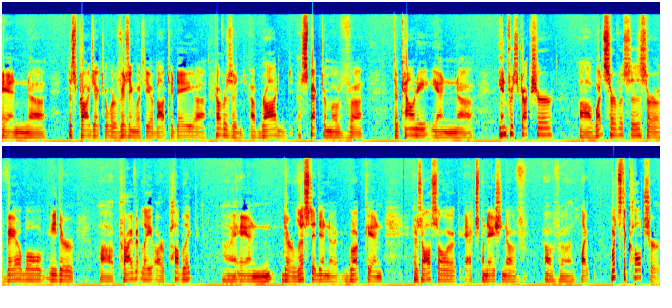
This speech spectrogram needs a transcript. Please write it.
and uh, this project that we're visiting with you about today uh, covers a, a broad a spectrum of uh, the county in uh, infrastructure, uh, what services are available either uh, privately or public, uh, and they're listed in the book. And there's also an explanation of of like what's the culture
